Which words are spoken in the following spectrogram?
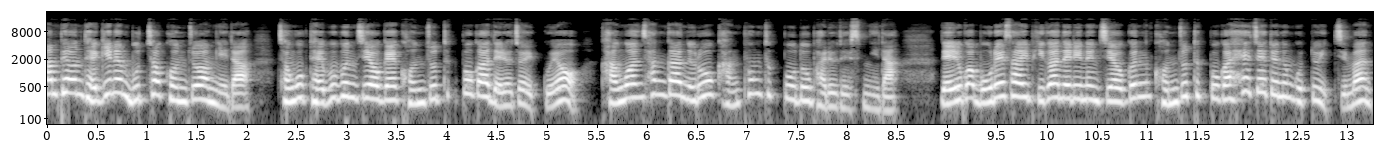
한편 대기는 무척 건조합니다. 전국 대부분 지역에 건조특보가 내려져 있고요. 강원 산간으로 강풍특보도 발효됐습니다. 내일과 모레 사이 비가 내리는 지역은 건조특보가 해제되는 곳도 있지만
